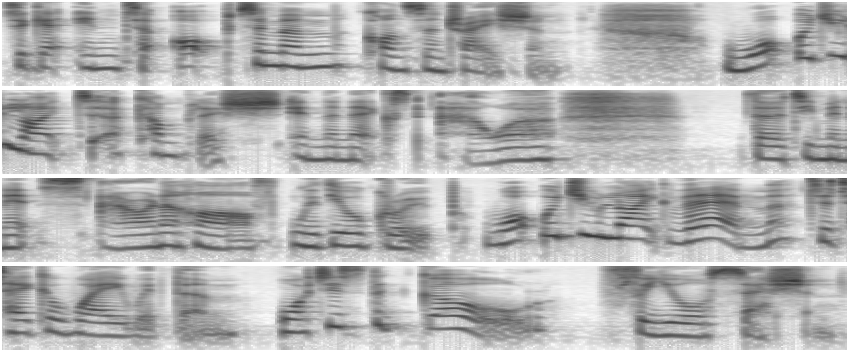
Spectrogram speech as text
to get into optimum concentration. What would you like to accomplish in the next hour, 30 minutes, hour and a half with your group? What would you like them to take away with them? What is the goal for your session?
